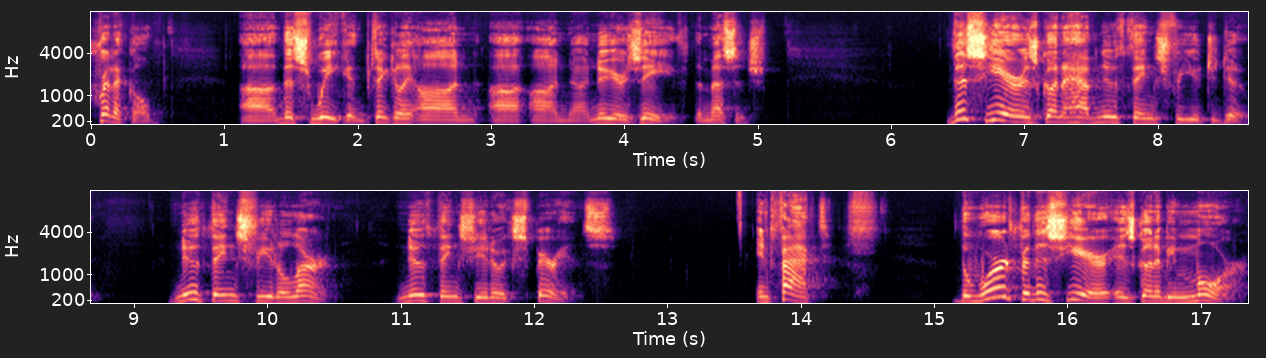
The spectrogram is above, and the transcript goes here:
critical uh, this week, and particularly on, uh, on uh, New Year's Eve, the message. This year is going to have new things for you to do, new things for you to learn, new things for you to experience. In fact, the word for this year is going to be more,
